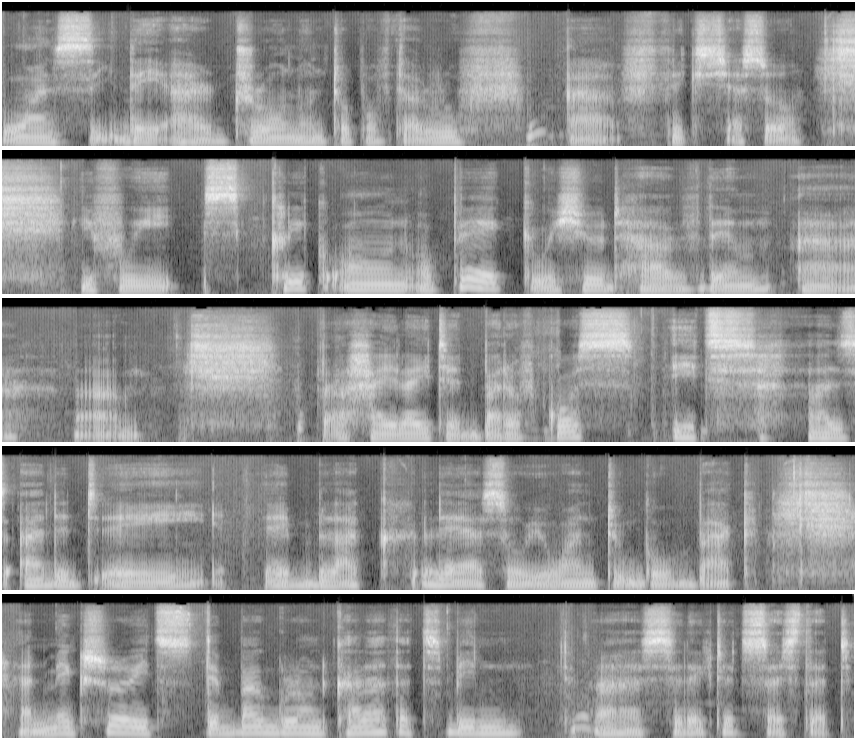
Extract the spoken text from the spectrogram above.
once they are drawn on top of the roof uh, fixture. So if we click on opaque we should have them uh, um, highlighted but of course it has added a, a black layer so we want to go back and make sure it's the background color that's been uh, selected such that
